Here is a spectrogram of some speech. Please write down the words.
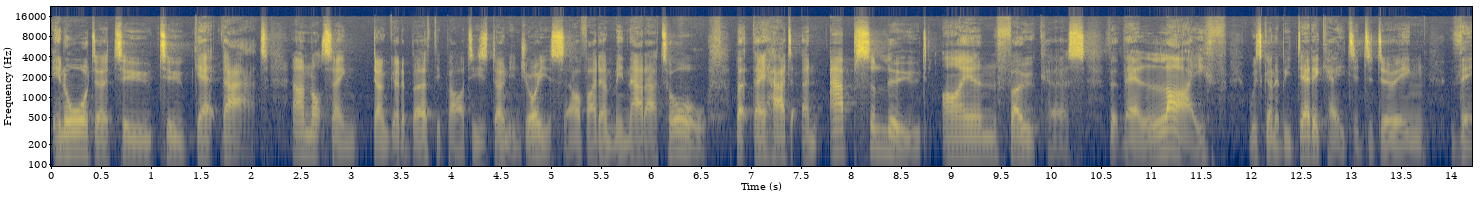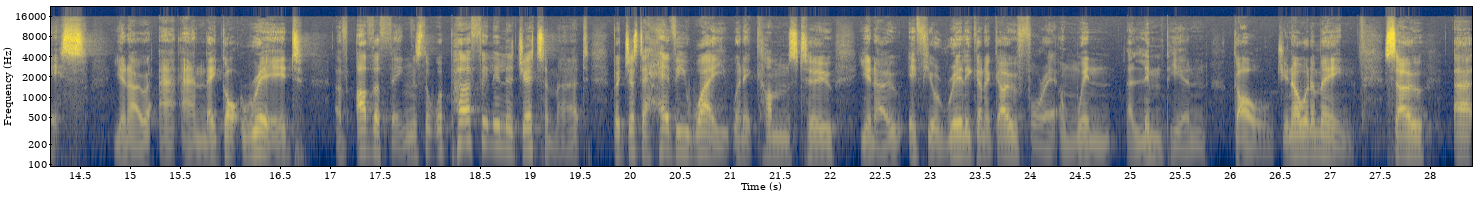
in order to, to get that. Now, I'm not saying don't go to birthday parties, don't enjoy yourself. I don't mean that at all. But they had an absolute iron focus that their life was going to be dedicated to doing this, you know, and they got rid of other things that were perfectly legitimate, but just a heavy weight when it comes to, you know, if you're really going to go for it and win Olympian gold. Do you know what I mean? So uh,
